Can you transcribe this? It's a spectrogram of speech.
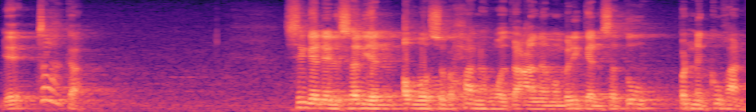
Ya celaka. Sehingga dari sekalian Allah Subhanahu wa taala memberikan satu peneguhan.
